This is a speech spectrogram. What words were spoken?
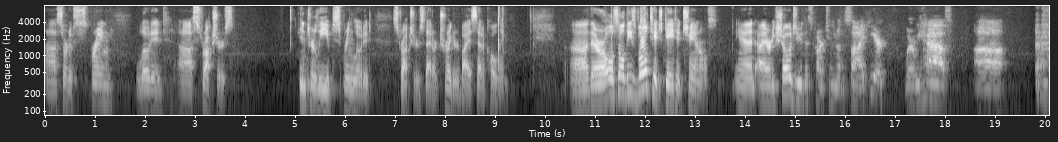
uh, sort of spring-loaded uh, structures, interleaved spring-loaded structures that are triggered by acetylcholine. Uh, there are also these voltage gated channels. And I already showed you this cartoon on the side here where we have uh,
